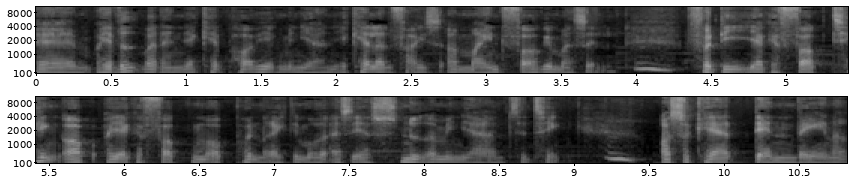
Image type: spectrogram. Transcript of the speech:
Øhm, og jeg ved, hvordan jeg kan påvirke min hjerne. Jeg kalder det faktisk at mindfucke mig selv. Mm. Fordi jeg kan fuck ting op, og jeg kan fuck dem op på den rigtige måde. Altså jeg snyder min hjerne til ting. Mm. Og så kan jeg danne vaner,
